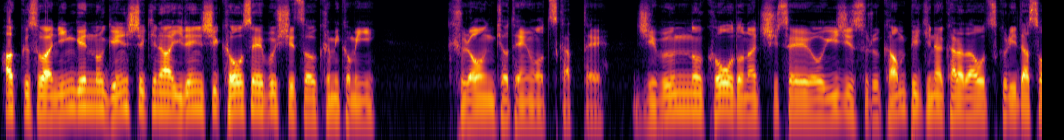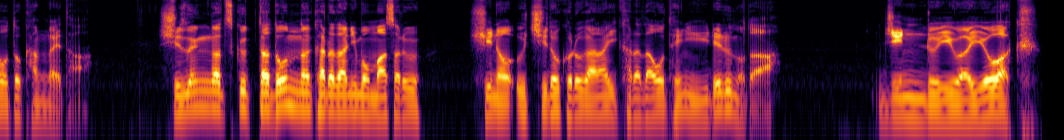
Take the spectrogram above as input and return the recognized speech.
ハックスは人間の原始的な遺伝子構成物質を組み込み、クローン拠点を使って自分の高度な知性を維持する完璧な体を作り出そうと考えた。自然が作ったどんな体にも勝る火の打ちどころがない体を手に入れるのだ。人類は弱く、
